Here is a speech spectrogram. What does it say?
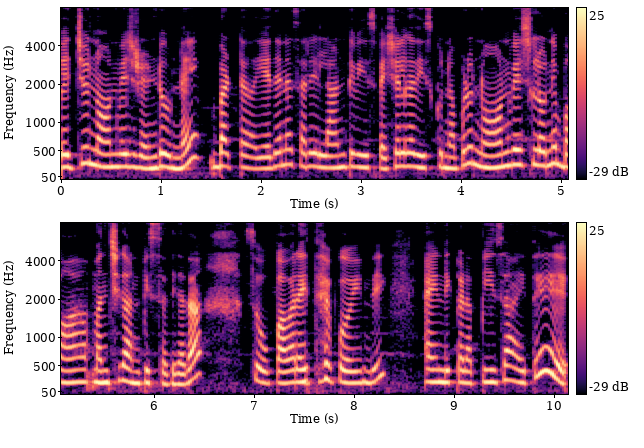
వెజ్ నాన్ వెజ్ రెండు ఉన్నాయి. బట్ ఏదైనా సరే ఇలాంటివి స్పెషల్గా తీసుకున్నప్పుడు నాన్ వెజ్లోనే బాగా మంచిగా అనిపిస్తుంది కదా. సో పవర్ అయితే పోయింది. అండ్ ఇక్కడ పిజ్జా అయితే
